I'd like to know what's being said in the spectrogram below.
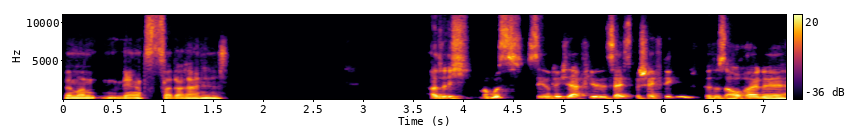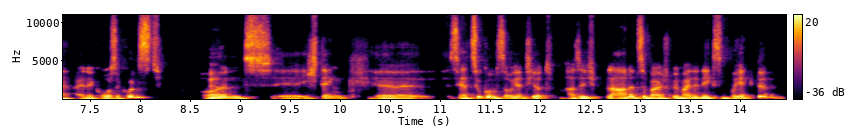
wenn man die ganze Zeit alleine ist? Also ich, man muss sich natürlich sehr viel selbst beschäftigen. Das ist auch eine, eine große Kunst. Und ja. Äh, ich denke äh, sehr zukunftsorientiert. Also ich plane zum Beispiel meine nächsten Projekte.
